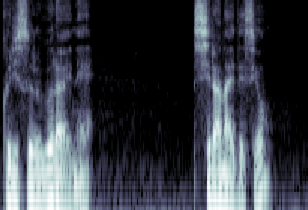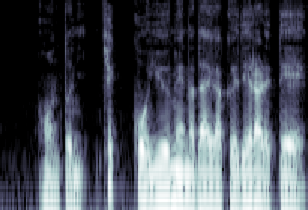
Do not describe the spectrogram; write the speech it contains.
くりするぐらいね、知らないですよ。本当に。結構有名な大学出られて、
